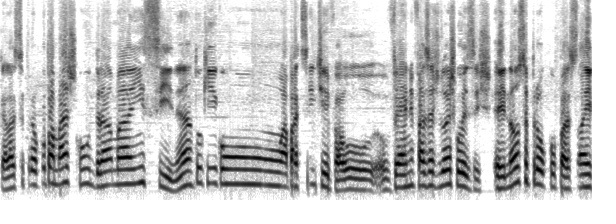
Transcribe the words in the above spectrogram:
ela se preocupa mais com o drama em si, né? Do que com a parte científica. O, o Verne faz as duas coisas. Ele não se preocupa só em,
